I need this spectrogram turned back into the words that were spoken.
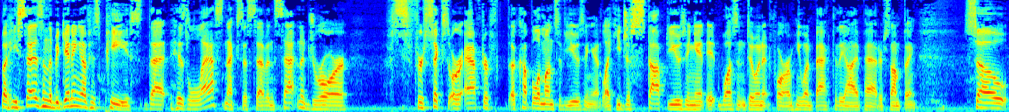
But he says in the beginning of his piece that his last Nexus Seven sat in a drawer for six or after a couple of months of using it. Like he just stopped using it. It wasn't doing it for him. He went back to the iPad or something. So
